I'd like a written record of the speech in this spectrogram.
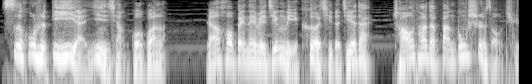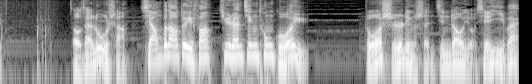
似乎是第一眼印象过关了，然后被那位经理客气的接待，朝他的办公室走去。走在路上，想不到对方居然精通国语，着实令沈今朝有些意外。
